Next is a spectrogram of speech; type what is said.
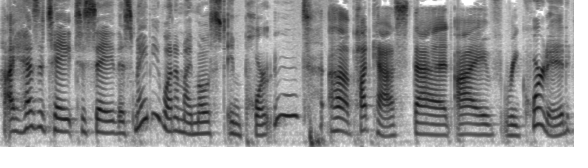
I hesitate to say this may be one of my most important uh, podcasts that I've recorded.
